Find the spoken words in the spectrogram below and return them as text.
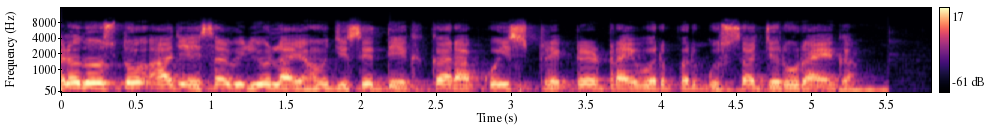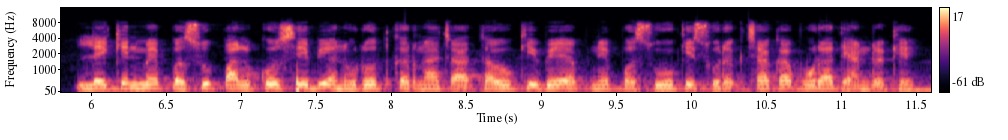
हेलो दोस्तों, आज ऐसा वीडियो लाया हूँ जिसे देखकर आपको इस ट्रैक्टर ड्राइवर पर गुस्सा ज़रूर आएगा। लेकिन मैं पशुपालकों से भी अनुरोध करना चाहता हूँ कि वे अपने पशुओं की सुरक्षा का पूरा ध्यान रखें।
